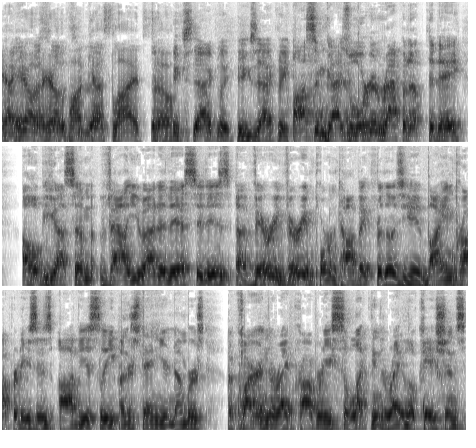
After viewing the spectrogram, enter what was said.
Yeah, I, I hear, I hear the podcast live. So exactly, exactly. Awesome, guys. Well, we're going to wrap it up today. I hope you got some value out of this. It is a very, very important topic for those of you buying properties. Is obviously understanding your numbers, acquiring the right properties, selecting the right locations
